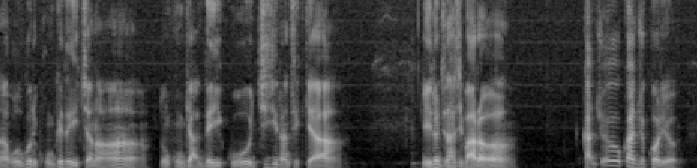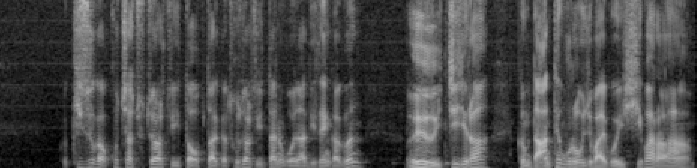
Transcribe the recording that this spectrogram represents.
나 얼굴이 공개돼 있잖아. 넌 공개 안 돼 있고 찌질한 새끼야. 이런 짓 하지 말어 깐죽깐죽거려. 그 기수가 코차 조절할 수 있다 없다 그러니까 조절할 수 있다는 거냐 네 생각은? 에이 찌질아. 그럼 나한테 물어보지 말고 이 씨발아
